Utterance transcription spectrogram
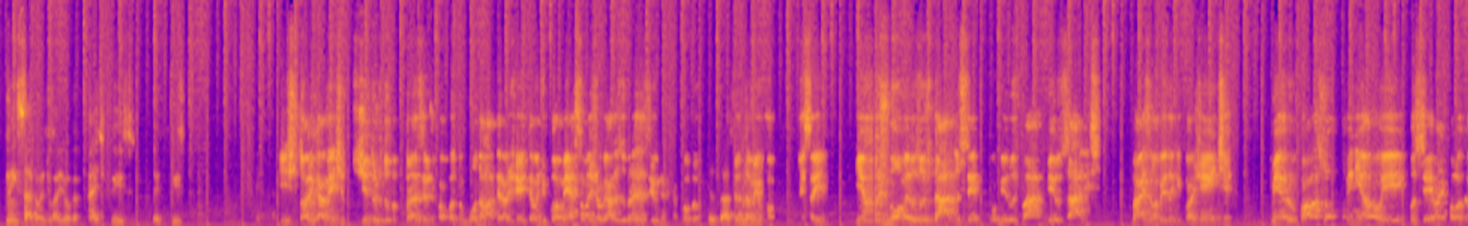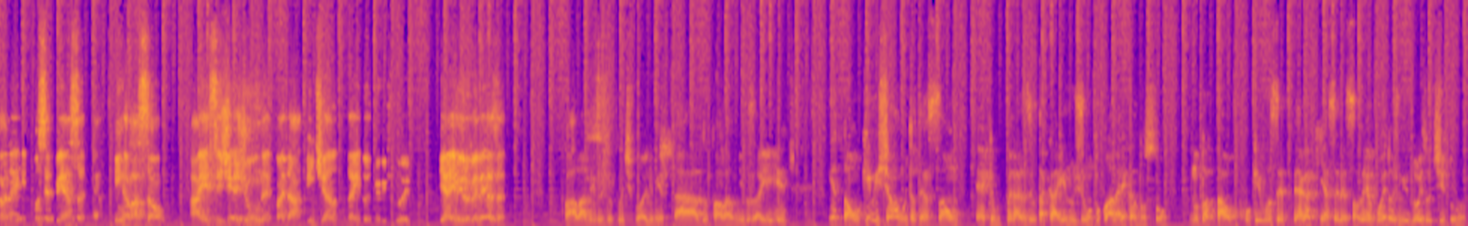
nem sabe onde vai jogar. É difícil, é difícil. Historicamente, os títulos do Brasil de Copa do Mundo, a lateral direita é onde começam as jogadas do Brasil, né? Daqui a pouco Exatamente. eu também vou isso aí. E os números, os dados, sempre com o Mirosmar, Miro Salles, mais uma vez aqui com a gente. Miro, qual a sua opinião? E você vai colocando aí o que você pensa em relação a esse jejum, né? Que vai dar 20 anos, daí em 2022. E aí, Miro, beleza? Fala, amigos do Futebol Ilimitado. Fala, amigos aí. Então, o que me chama muito atenção é que o Brasil está caindo junto com a América do Sul no total, porque você pega que a seleção levou em 2002 o título,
